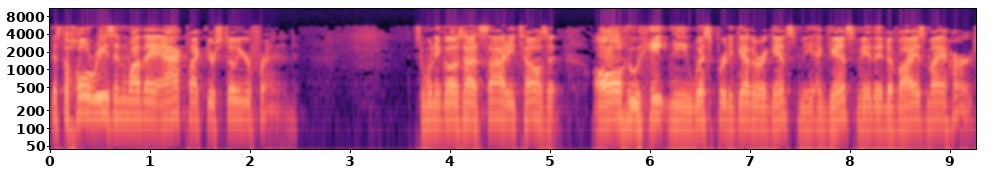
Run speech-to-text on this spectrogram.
That's the whole reason why they act like they're still your friend. So when he goes outside, he tells it, all who hate me whisper together against me. Against me, they devise my hurt.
